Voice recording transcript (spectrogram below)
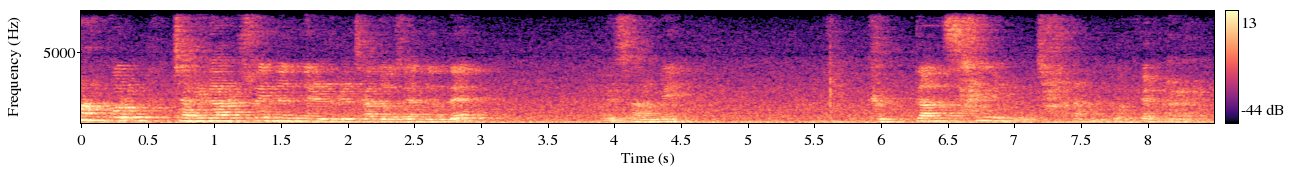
한 걸음 자기가 할 수 있는 일들을 찾아서 했는데 그 사람이 극단 살림을 잘하는 거예요.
